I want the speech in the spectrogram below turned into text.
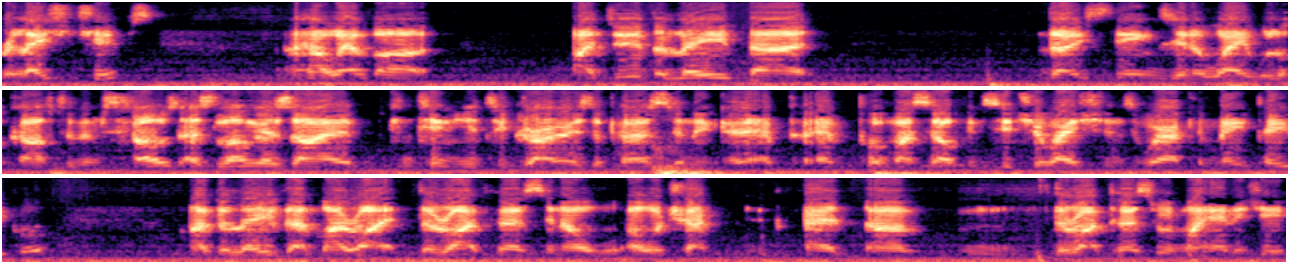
relationships. However, I do believe that those things, in a way, will look after themselves as long as I continue to grow as a person and, and, put myself in situations where I can meet people. I believe that my right, the right person, I'll, I'll attract and, um, the right person with my energy,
